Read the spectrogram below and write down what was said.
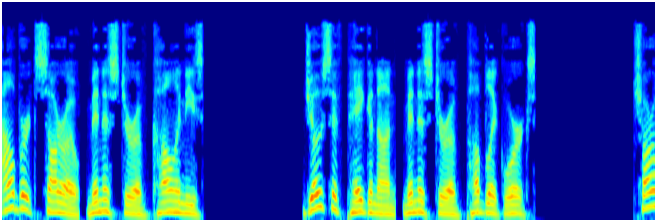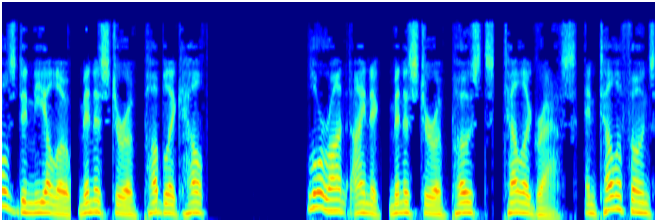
Albert Sarraut, Minister of Colonies Joseph Paganon, Minister of Public Works Charles Daniélou, Minister of Public Health Laurent Eynac, Minister of Posts, Telegraphs, and Telephones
